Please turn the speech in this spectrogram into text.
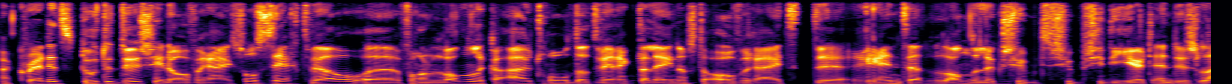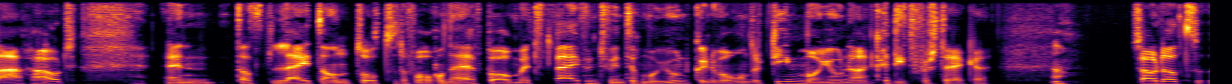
Nou, Credits doet het dus in Overijssel. Zegt wel eh, voor een landelijke uitrol dat werkt alleen als de overheid de rente landelijk sub- subsidieert en dus laag houdt. En dat leidt dan tot de volgende hefboom. Met 25 miljoen kunnen we 110 miljoen aan krediet verstrekken. Oh. Zou dat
